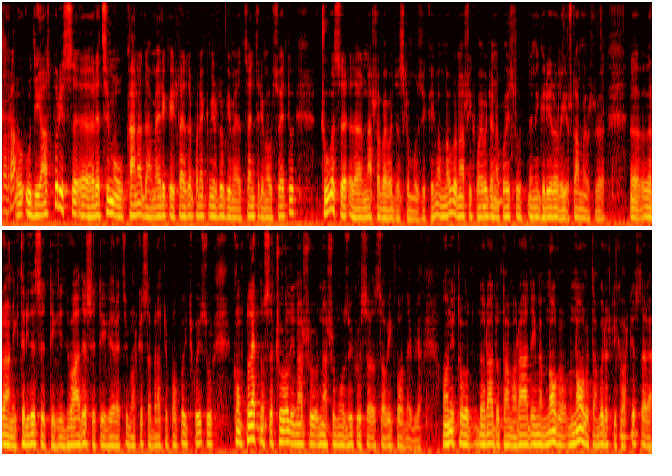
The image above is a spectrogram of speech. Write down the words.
Dobro. U dijaspori se, e, recimo u Kanada, Amerika i šta je znam po nekim još drugim e, centrima u svetu, čuva se e, naša vojvođanska muzika. Ima mnogo naših vojvođana mhm. koji su emigrirali još tamo još ranih 30-ih i 20-ih, recimo orkestra Braća Popović, koji su kompletno sačuvali našu, našu muziku sa, sa ovih podneblja. Oni to rado tamo rade, ima mnogo, mnogo tamburaških orkestara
